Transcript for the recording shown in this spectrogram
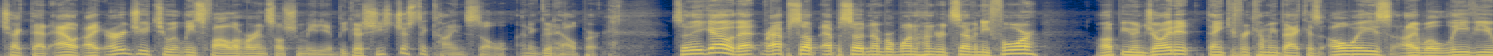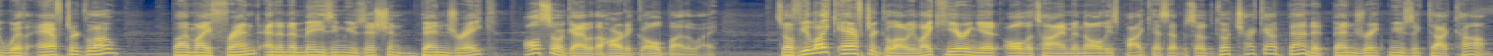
check that out. I urge you to at least follow her on social media because she's just a kind soul and a good helper. So there you go. That wraps up episode number 174. I hope you enjoyed it. Thank you for coming back as always. I will leave you with Afterglow by my friend and an amazing musician, Ben Drake, also a guy with a heart of gold, by the way. So if you like Afterglow, you like hearing it all the time in all these podcast episodes, go check out Ben at bendrakemusic.com.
